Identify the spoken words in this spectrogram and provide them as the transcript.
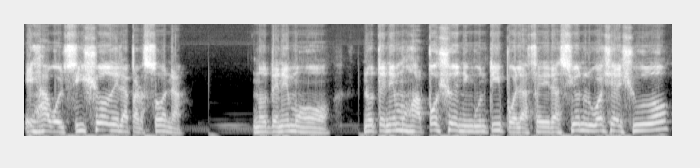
es a bolsillo de la persona. No tenemos, no tenemos apoyo de ningún tipo. La Federación Uruguaya de Judo,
